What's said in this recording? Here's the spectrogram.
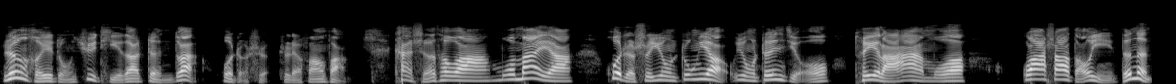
任何一种具体的诊断或者是治疗方法，看舌头啊、摸脉呀，或者是用中药、用针灸、推拿、按摩、刮痧、导引等等，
